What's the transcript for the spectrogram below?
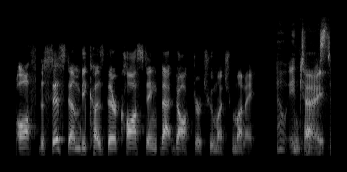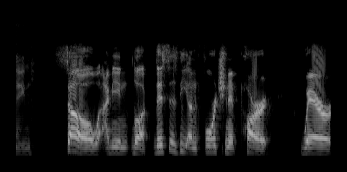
off the system because they're costing that doctor too much money. Oh, interesting. So, I mean, look, this is the unfortunate part where,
